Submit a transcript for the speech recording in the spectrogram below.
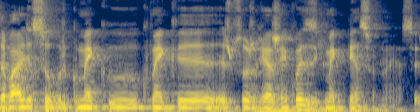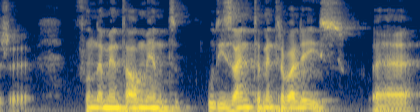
trabalha sobre como é, que, como é que as pessoas reagem a coisas e como é que pensam. É? Ou seja, fundamentalmente, o design também trabalha isso. Uh,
